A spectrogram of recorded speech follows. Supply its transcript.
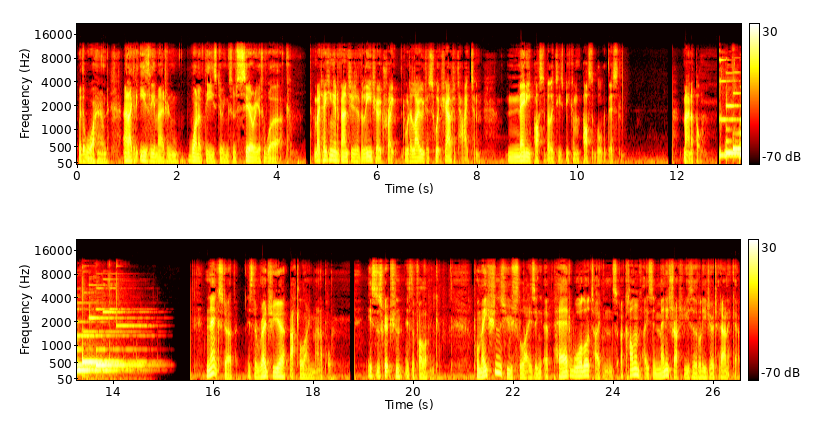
with a Warhound, and I could easily imagine one of these doing some serious work. And by taking advantage of the Legio trait that would allow you to switch out a Titan, many possibilities become possible with this maniple. Next up is the Regia Battle Line Maniple. Its description is the following. Formations utilizing a paired Warlord Titans are commonplace in many strategies of the Legio Titanica.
